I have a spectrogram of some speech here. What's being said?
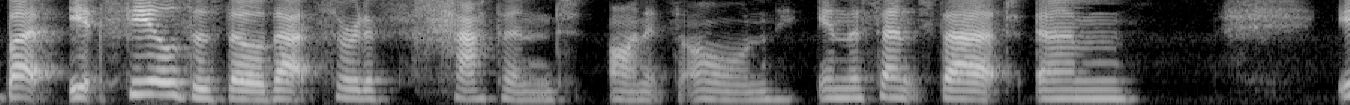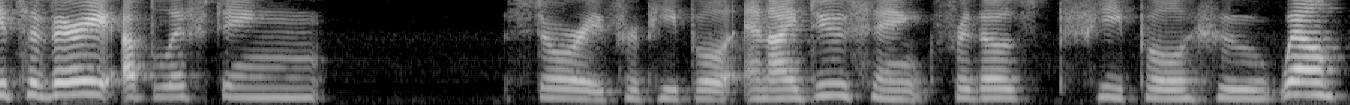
but it feels as though that sort of happened on its own in the sense that um, it's a very uplifting story for people. And i do think for those people who well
